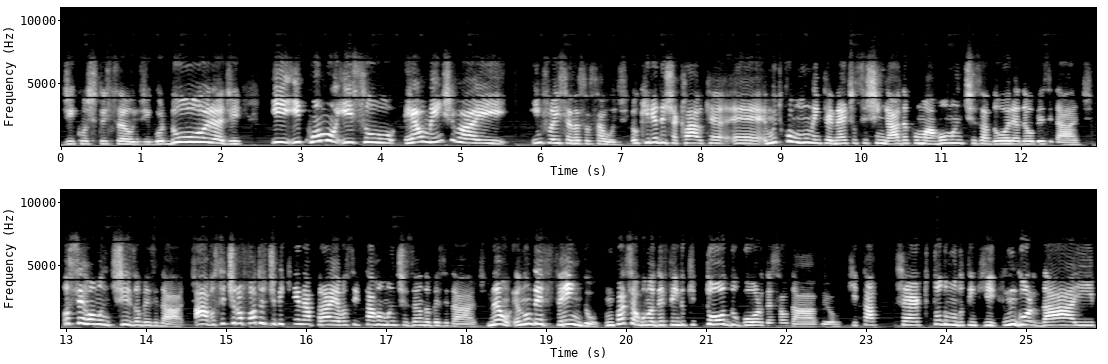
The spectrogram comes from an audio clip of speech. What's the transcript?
de constituição de gordura, de. E, e como isso realmente vai influenciando a sua saúde. Eu queria deixar claro que é, é, é, muito comum na internet eu ser xingada como a romantizadora da obesidade. Você romantiza a obesidade. Ah, você tirou foto de biquíni na praia, você está romantizando a obesidade. Não, eu não defendo, em hipótese alguma, eu defendo que todo gordo é saudável, que tá certo, todo mundo tem que engordar e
